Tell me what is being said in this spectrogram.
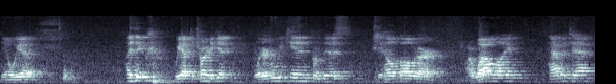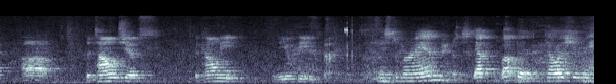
you know, we have, I think we have to try to get whatever we can from this to help out our, our wildlife, habitat, uh, the townships, the county, and the UP. Mr. Moran, step up and tell us your name.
